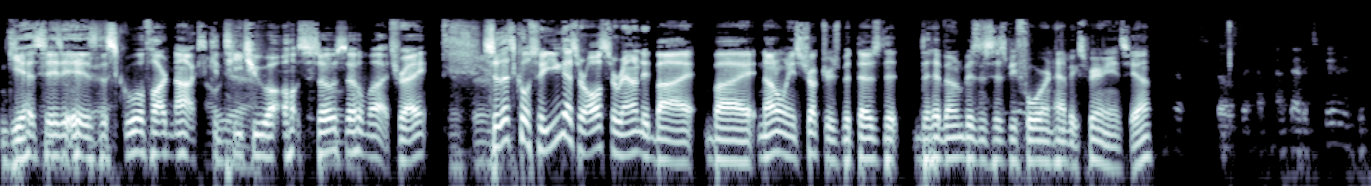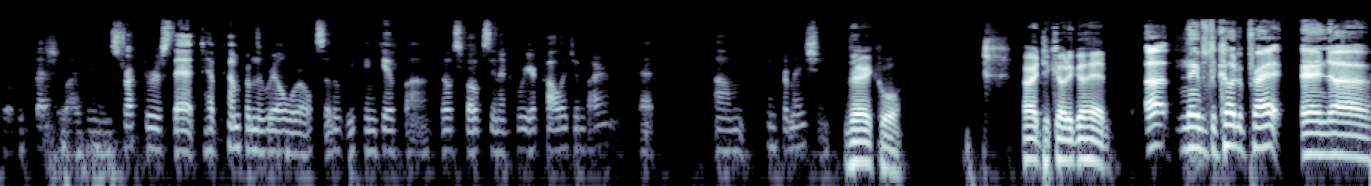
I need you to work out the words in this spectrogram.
Yes, it is. Yeah. The School of Hard Knocks can oh, yeah. teach you all, so, so much, right? Yes, so that's cool. So you guys are all surrounded by, by not only instructors, but those that, that have owned businesses before and have experience. Yeah. Those that have had that experience is what we specialize in. Instructors that have come from the real world so that we can give uh, those folks in a career college environment that um, information. Very cool. All right, Dakota, go ahead. Uh, name's Dakota Pratt, and uh,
